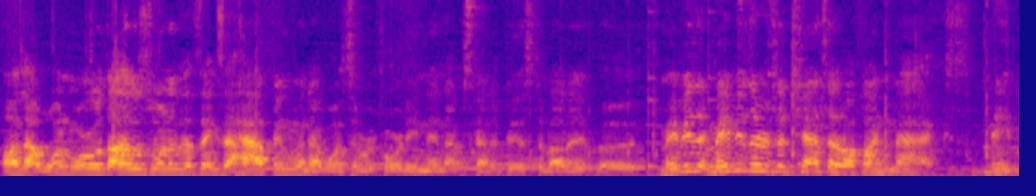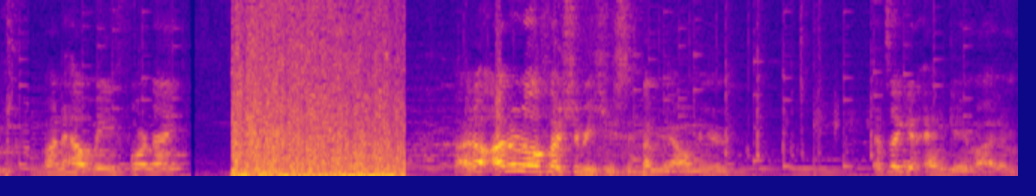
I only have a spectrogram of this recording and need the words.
on that one world. That was one of the things that happened when I wasn't recording, and I was kind of pissed about it. But maybe that maybe there's a chance that I'll find an axe. Maybe. Want to help me, Fortnite? I don't I don't know if I should be using the Meowmere. That's like an endgame item.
